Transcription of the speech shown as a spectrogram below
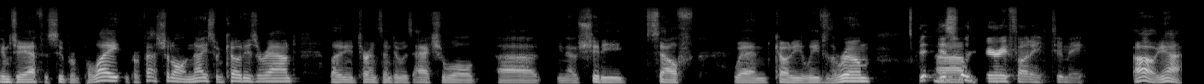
MJF is super polite and professional and nice when Cody's around, but then he turns into his actual, uh, you know, shitty self when Cody leaves the room. This uh, was very funny to me. Oh yeah,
